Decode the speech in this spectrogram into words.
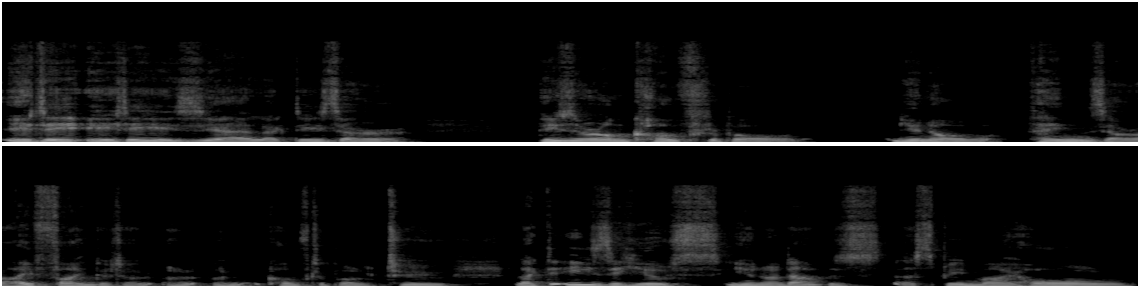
It it is, yeah. Like these are these are uncomfortable, you know, things, or I find it un- un- uncomfortable to like the easy use. You know, that was that's been my whole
